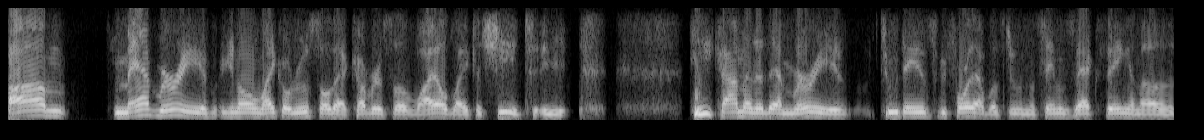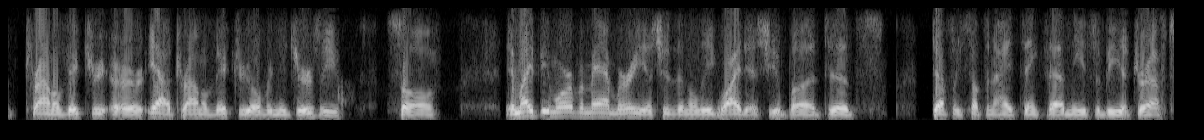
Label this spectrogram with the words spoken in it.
Um, Matt Murray, you know, Michael Russo that covers the Wild like a sheet. He, he commented that Murray two days before that was doing the same exact thing in a Toronto victory, or yeah, Toronto victory over New Jersey. So it might be more of a Matt Murray issue than a league-wide issue, but it's definitely something I think that needs to be addressed.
